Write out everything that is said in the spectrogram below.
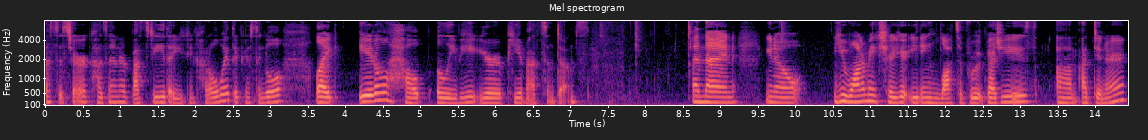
a sister or cousin or bestie that you can cuddle with if you're single, like it'll help alleviate your PMS symptoms. And then, you know, you want to make sure you're eating lots of root veggies um, at dinner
